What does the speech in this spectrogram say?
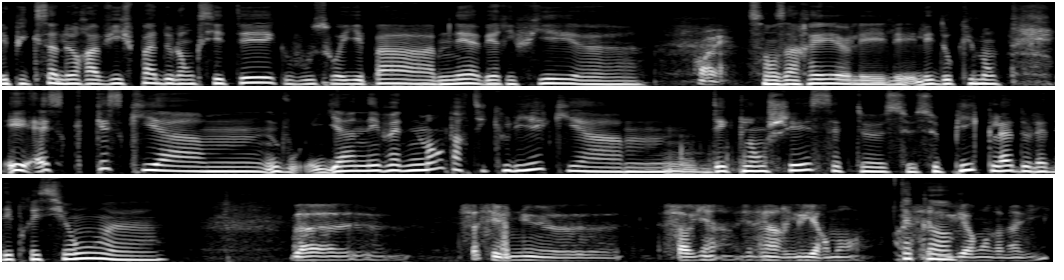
et puis que ça ne ravive pas de l'anxiété, que vous soyez pas amené à vérifier euh, Ouais. sans arrêt euh, les, les, les documents. Et est-ce que- qu'est-ce qui a, hum, il y a un événement particulier qui a hum, déclenché cette ce, ce pic là de la dépression euh, Bah, ça c'est venu, euh, ça vient, ça vient régulièrement, régulièrement dans ma vie.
